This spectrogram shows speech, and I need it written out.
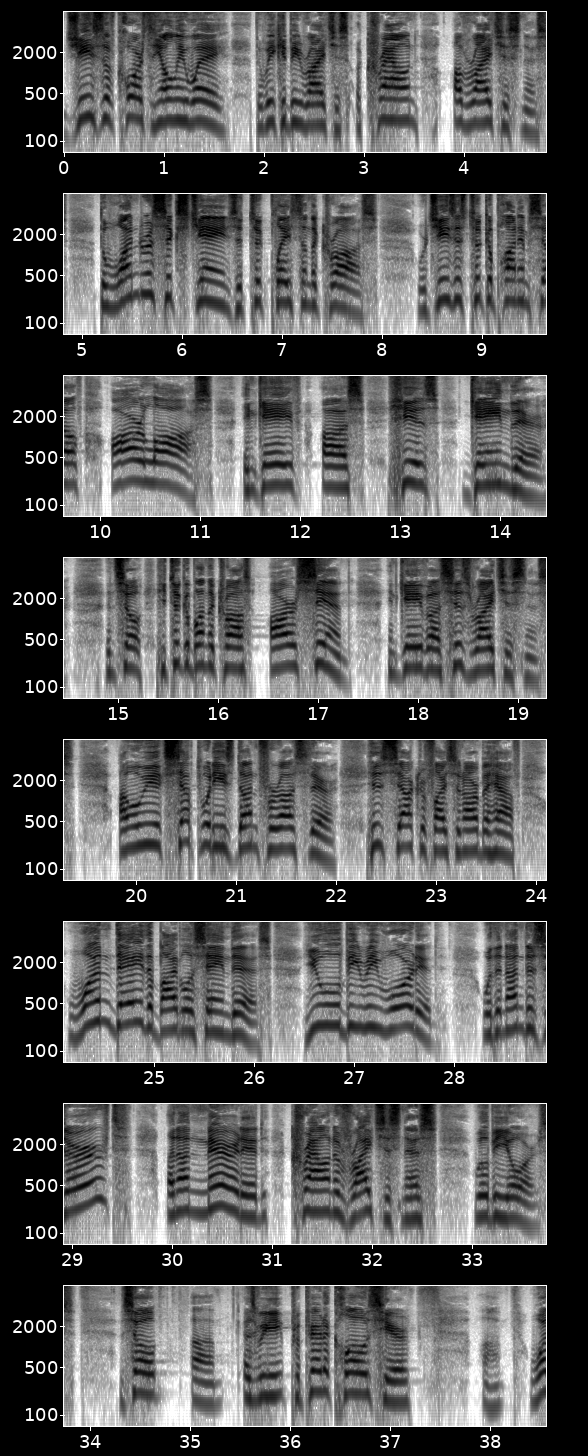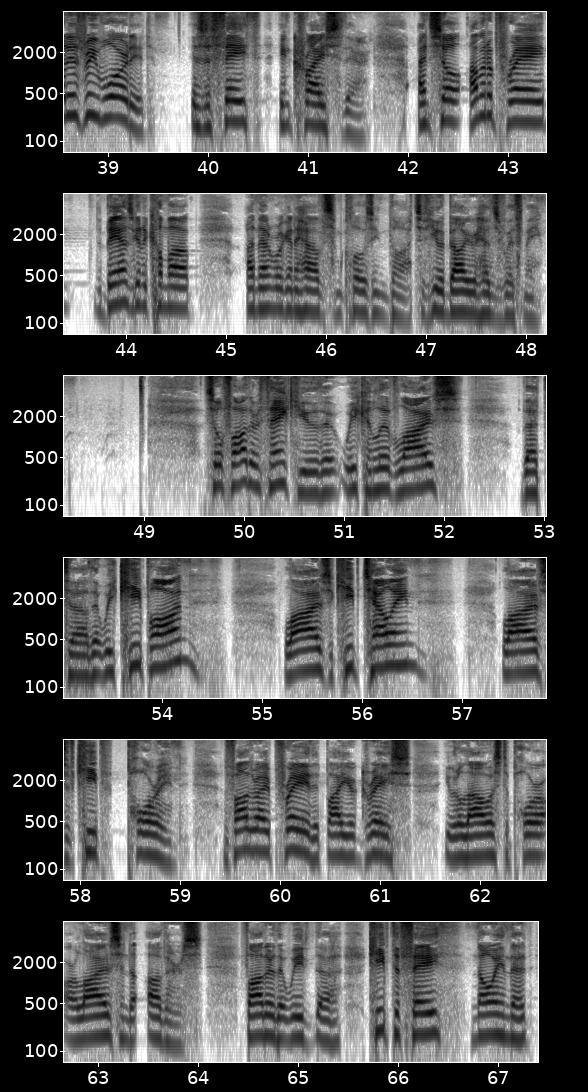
Jesus, of course, the only way that we could be righteous, a crown of righteousness. The wondrous exchange that took place on the cross, where Jesus took upon himself our loss and gave us his gain there. And so he took upon the cross our sin and gave us his righteousness. And when we accept what he's done for us there, his sacrifice in our behalf, one day the Bible is saying this you will be rewarded with an undeserved an unmerited crown of righteousness will be yours. so, um, as we prepare to close here, uh, what is rewarded is a faith in Christ there. And so, I'm going to pray. The band's going to come up, and then we're going to have some closing thoughts. If you would bow your heads with me. So, Father, thank you that we can live lives that, uh, that we keep on, lives that keep telling, lives that keep pouring. And Father, I pray that by your grace, you would allow us to pour our lives into others. Father, that we uh, keep the faith, knowing that,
